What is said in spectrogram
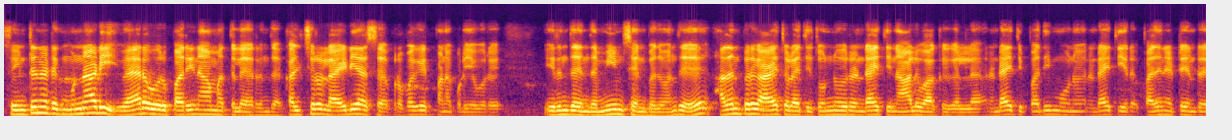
ஸோ இன்டர்நெட்டுக்கு முன்னாடி வேற ஒரு பரிணாமத்தில் இருந்த கல்ச்சுரல் ஐடியாஸை ப்ரொபகேட் பண்ணக்கூடிய ஒரு இருந்த இந்த மீம்ஸ் என்பது வந்து அதன் பிறகு ஆயிரத்தி தொள்ளாயிரத்தி தொண்ணூறு ரெண்டாயிரத்தி நாலு வாக்குகளில் ரெண்டாயிரத்தி பதிமூணு ரெண்டாயிரத்தி இரு பதினெட்டு என்று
